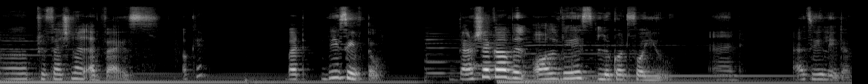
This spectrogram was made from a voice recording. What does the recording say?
a professional advice okay? But be safe though. Darsh akka will always look out for you. And i'll see you later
